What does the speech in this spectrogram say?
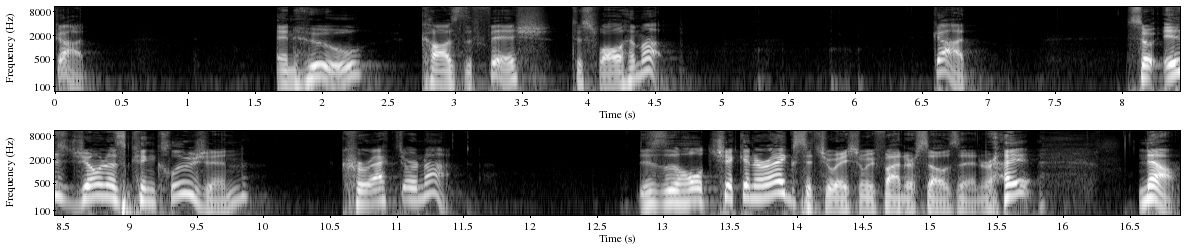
God. And who caused the fish to swallow him up? God. So is Jonah's conclusion correct or not? This is the whole chicken or egg situation we find ourselves in, right? Now,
